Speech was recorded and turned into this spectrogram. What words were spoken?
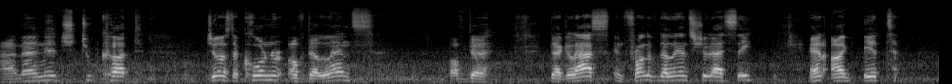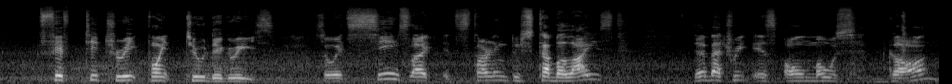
I managed to cut just the corner of the lens of the the glass in front of the lens should I say. And I hit 53.2 degrees. So it seems like it's starting to stabilize. The battery is almost gone.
